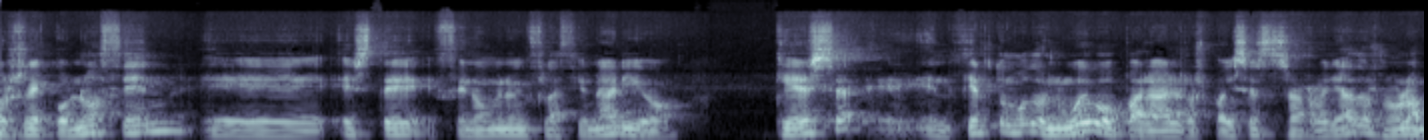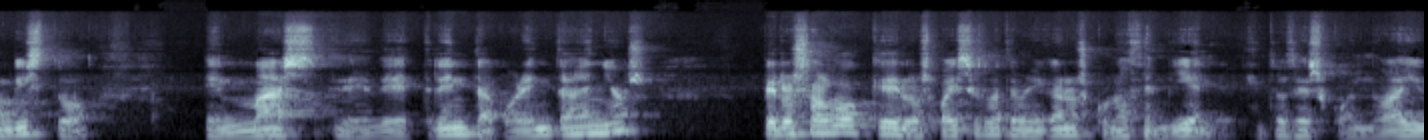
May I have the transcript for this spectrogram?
pues, reconocen eh, este fenómeno inflacionario que es, en cierto modo, nuevo para los países desarrollados, no lo han visto en más de 30, 40 años, pero es algo que los países latinoamericanos conocen bien. Entonces, cuando hay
